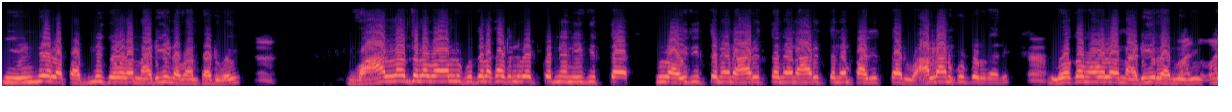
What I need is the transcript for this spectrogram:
ఈ ఇండియాలో పబ్లిక్ ఎవడన్నా అడిగిండ అంతటి పోయి. వాళ్ళంతలో వాళ్ళు గుద్దల కట్టలు పెట్టుకొని నేను ఇది ఇస్తా నువ్వు ఐదు ఇస్తా నేను ఆరు ఇస్తా నేను ఆరు ఇస్తా నేను పది ఇస్తా అని వాళ్ళు అనుకుంటారు కానీ. లోకం వాళ్ళని అడిగిరా నువ్వు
